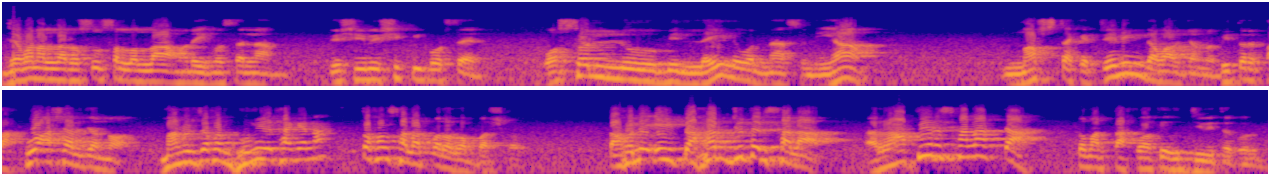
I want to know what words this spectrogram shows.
যেমন আল্লাহ বেশি বেশি কি করছেন? ওয়াসাল্লু বিল-লাইলি নিয়াম। নফসটাকে ট্রেনিং দেওয়ার জন্য, ভিতরে তাকুয়া আসার জন্য। মানুষ যখন ঘুমিয়ে থাকে না, তখন সালাত পড়ার অভ্যাস করে। তাহলে এই তাহাজ্জুদের সালাত রাতের সালাদটা তোমার তাকুয়াকে উজ্জীবিত করবে।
